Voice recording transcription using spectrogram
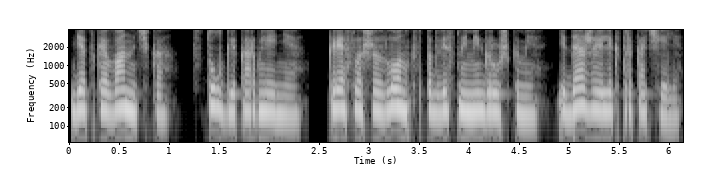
детская ванночка, стул для кормления, кресло-шезлонг с подвесными игрушками и даже электрокачели.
